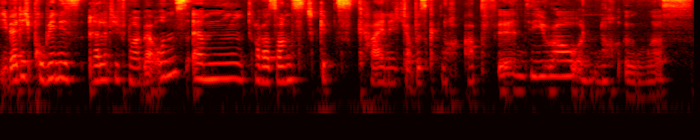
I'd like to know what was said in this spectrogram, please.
Die werde ich probieren, die ist relativ neu bei uns. Ähm, aber sonst gibt es keine. Ich glaube, es gibt noch Apfel in Zero und noch irgendwas.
